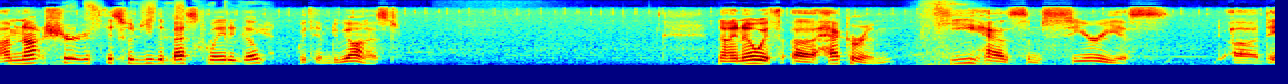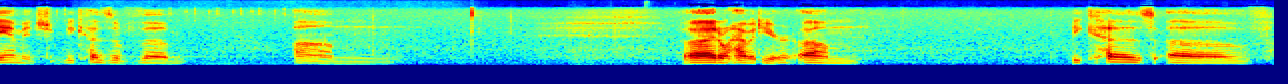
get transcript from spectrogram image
I'm not sure if this would be the best way to go with him, to be honest. Now I know with uh, Hecarim, he has some serious uh, damage because of the. Um, uh, I don't have it here. Um, because of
